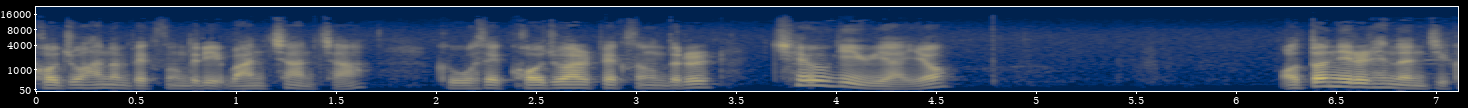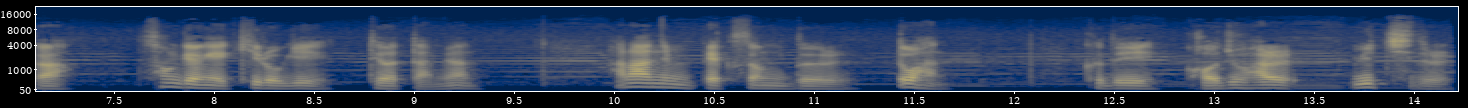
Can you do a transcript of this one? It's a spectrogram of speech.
거주하는 백성들이 많지 않자 그곳에 거주할 백성들을 채우기 위하여 어떤 일을 했는지가 성경에 기록이 되었다면 하나님 백성들 또한 그들이 거주할 위치를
